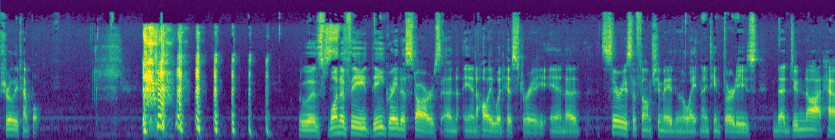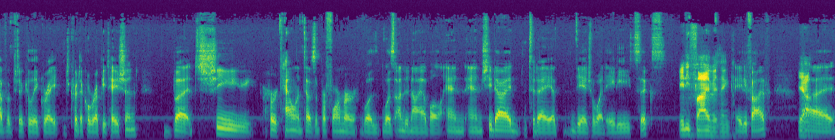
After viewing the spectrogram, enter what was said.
Shirley Temple, who was one of the the greatest stars in in Hollywood history in a series of films she made in the late 1930s that do not have a particularly great critical reputation but she her talent as a performer was was undeniable. And and she died today at the age of what 86 85 i think. 85 yeah. Uh,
